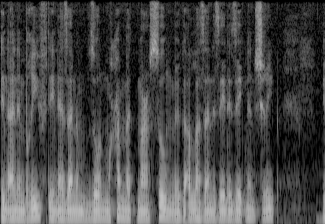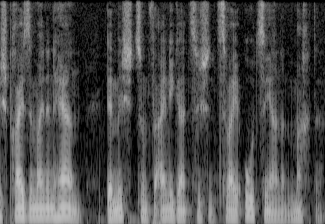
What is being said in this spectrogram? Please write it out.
in einem Brief, den er seinem Sohn Muhammad Marsum, möge Allah seine Seele segnen, schrieb, ich preise meinen Herrn, der mich zum Vereiniger zwischen zwei Ozeanen machte.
